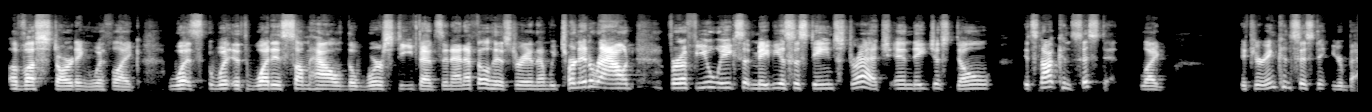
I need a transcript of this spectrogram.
of us starting with like what's with what is somehow the worst defense in NFL history, and then we turn it around for a few weeks and maybe a sustained stretch, and they just don't. It's not consistent. Like if you're inconsistent, you're bad,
